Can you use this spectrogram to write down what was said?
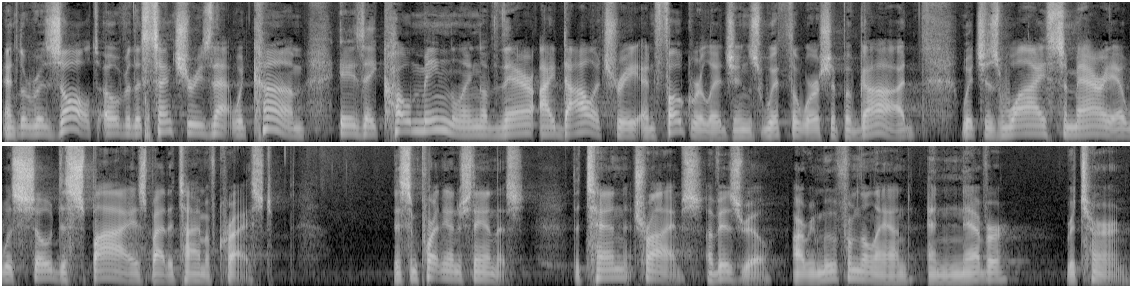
and the result over the centuries that would come is a commingling of their idolatry and folk religions with the worship of God, which is why Samaria was so despised by the time of Christ. It's important to understand this. The ten tribes of Israel are removed from the land and never return.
